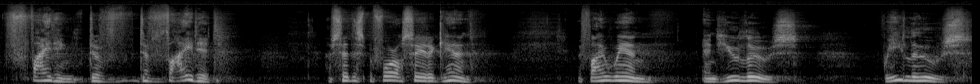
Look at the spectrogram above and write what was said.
fighting, div- divided. I've said this before, I'll say it again. If I win and you lose, we lose.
